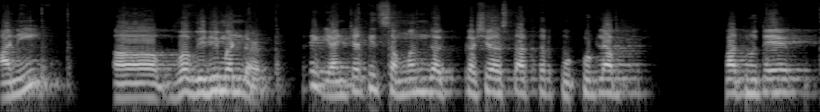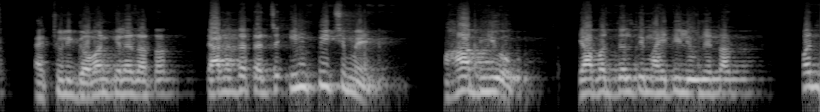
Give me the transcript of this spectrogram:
आणि व विधिमंडळ. यांच्यातील संबंध कसे असतात? तर कुठल्या थ्रू ते ऍक्च्युली गव्हर्न केल्या जातात. त्यानंतर त्यांचं इम्पिचमेंट महाभियोग. याबद्दल ती माहिती लिहून येतात. पण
